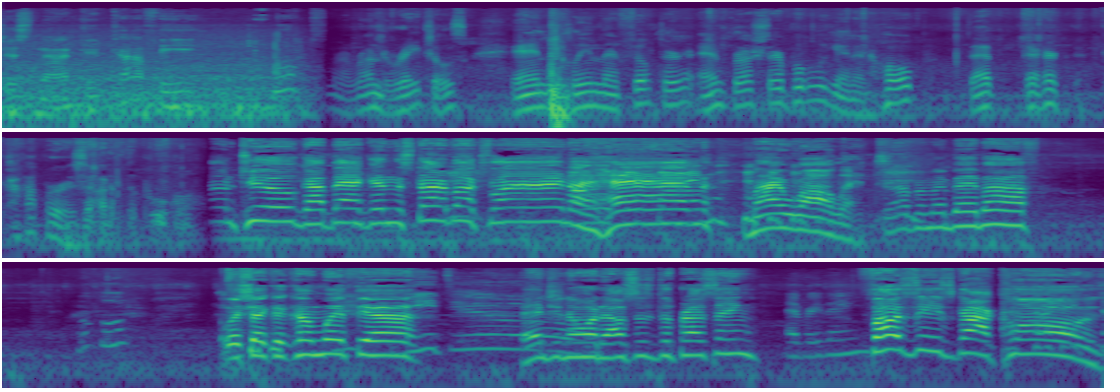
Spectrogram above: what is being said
just not get coffee. I'm gonna run to Rachel's and clean their filter and brush their pool again and hope that their copper is out of the pool. Round two, got back in the Starbucks line. I have my wallet. Dropping my babe off. Wish I could come with you. Me too. And you know what else is depressing? Everything. Fuzzy's got closed.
